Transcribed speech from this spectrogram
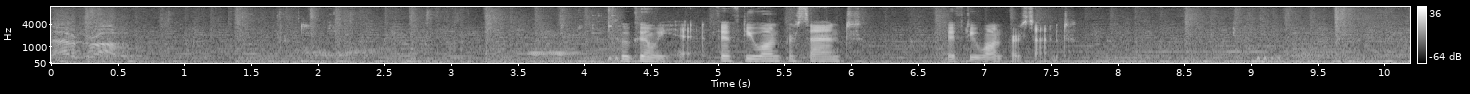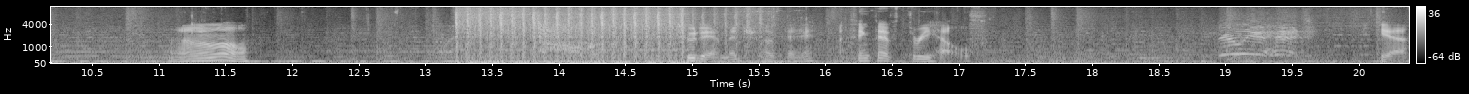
Not a problem. Who can we hit? 51%, 51%. I don't know. Two damage, okay. I think they have three health. Barely ahead. Yeah,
